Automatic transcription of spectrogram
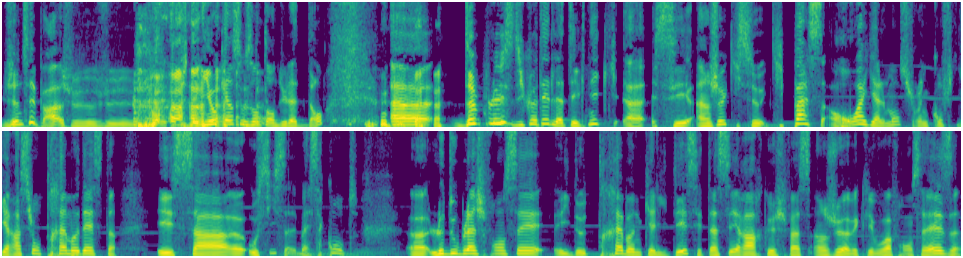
je ne sais pas, je, n'ai mis aucun sous-entendu là-dedans. Euh, de plus, du côté de la technique, euh, c'est un jeu qui, se, qui passe royalement sur une configuration très modeste. Et ça euh, aussi, ça, bah, ça compte. Euh, le doublage français est de très bonne qualité. C'est assez rare que je fasse un jeu avec les voix françaises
